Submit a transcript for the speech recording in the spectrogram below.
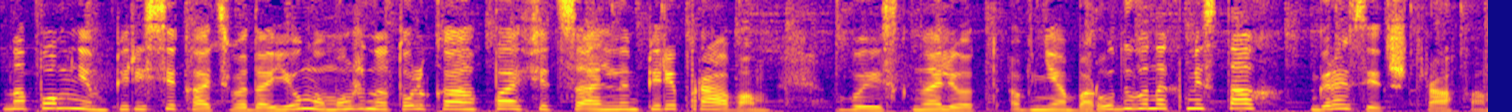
Напомним, пересекать водоемы можно только по официальным переправам. Выезд на лед в необорудованных местах грозит штрафом.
